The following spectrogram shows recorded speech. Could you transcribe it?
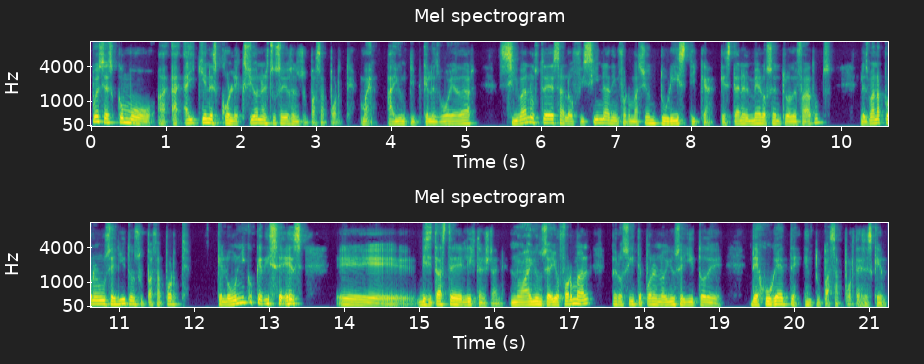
pues es como, hay quienes coleccionan estos sellos en su pasaporte. Bueno, hay un tip que les voy a dar. Si van ustedes a la oficina de información turística que está en el mero centro de Vaduz, les van a poner un sellito en su pasaporte, que lo único que dice es, eh, visitaste Liechtenstein. No hay un sello formal, pero sí te ponen hoy un sellito de, de juguete en tu pasaporte. Así es que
